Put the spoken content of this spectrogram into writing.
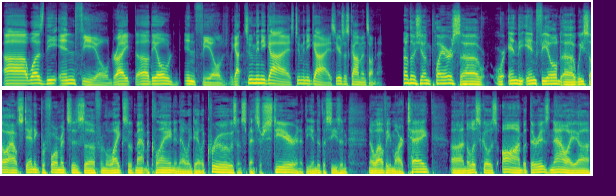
uh, was the infield, right? Uh, the old infield. We got too many guys, too many guys. Here's his comments on that. One of those young players uh, were in the infield. Uh, we saw outstanding performances uh, from the likes of Matt McLain and Elly De La Cruz and Spencer Steer, and at the end of the season, Noelvi Marte. Uh, and the list goes on, but there is now a uh,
